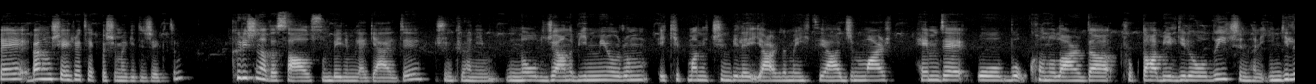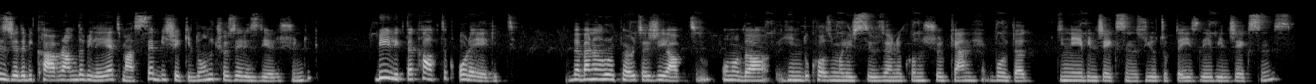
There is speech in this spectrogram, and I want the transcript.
ve ben o şehre tek başıma gidecektim. Krishna da sağ olsun benimle geldi. Çünkü hani ne olacağını bilmiyorum. Ekipman için bile yardıma ihtiyacım var. Hem de o bu konularda çok daha bilgili olduğu için hani İngilizce'de bir kavramda bile yetmezse bir şekilde onu çözeriz diye düşündük. Birlikte kalktık oraya gittik. Ve ben o röportajı yaptım. Onu da Hindu kozmolojisi üzerine konuşurken burada dinleyebileceksiniz, YouTube'da izleyebileceksiniz.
